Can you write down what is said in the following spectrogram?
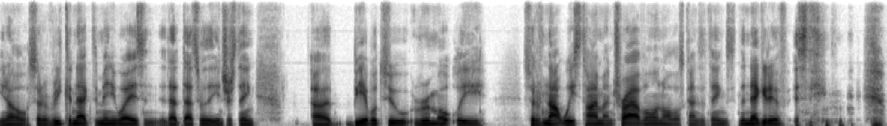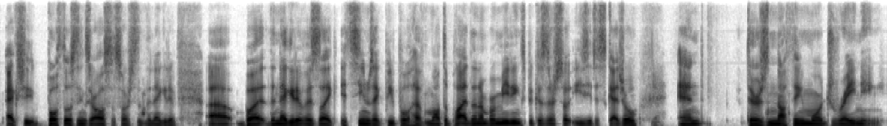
you know sort of reconnect in many ways and that that's really interesting uh, be able to remotely sort of not waste time on travel and all those kinds of things the negative is the, actually both those things are also sources of the negative uh, but the negative is like it seems like people have multiplied the number of meetings because they're so easy to schedule yeah. and there's nothing more draining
